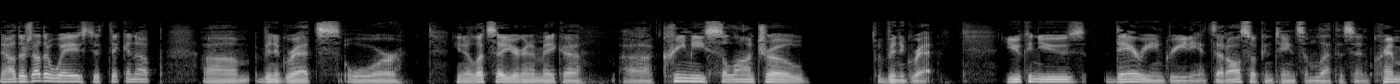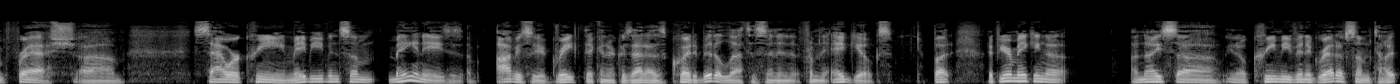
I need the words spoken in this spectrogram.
Now there's other ways to thicken up um, vinaigrettes or, you know, let's say you're going to make a, a creamy cilantro vinaigrette you can use dairy ingredients that also contain some lecithin, creme fraiche, um, sour cream, maybe even some mayonnaise is obviously a great thickener because that has quite a bit of lecithin in it from the egg yolks. But if you're making a a nice, uh, you know, creamy vinaigrette of some type,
